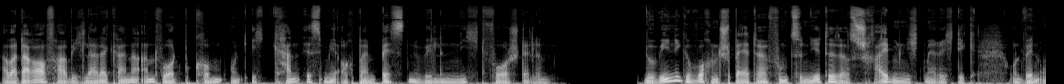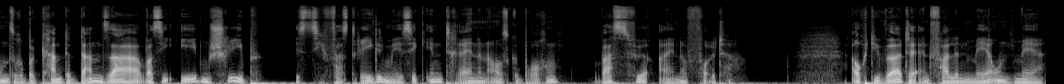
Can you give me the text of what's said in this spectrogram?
Aber darauf habe ich leider keine Antwort bekommen und ich kann es mir auch beim besten Willen nicht vorstellen. Nur wenige Wochen später funktionierte das Schreiben nicht mehr richtig, und wenn unsere Bekannte dann sah, was sie eben schrieb, ist sie fast regelmäßig in Tränen ausgebrochen was für eine Folter. Auch die Wörter entfallen mehr und mehr,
